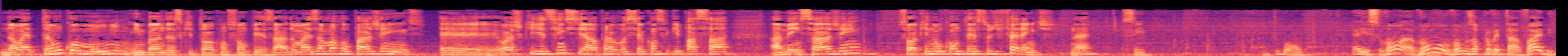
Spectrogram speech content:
não é tão comum em bandas que tocam som pesado, mas é uma roupagem, é, eu acho que essencial para você conseguir passar a mensagem, só que num contexto diferente, né? Sim. Muito bom. É isso. Vamos, vamos, vamos aproveitar a vibe.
